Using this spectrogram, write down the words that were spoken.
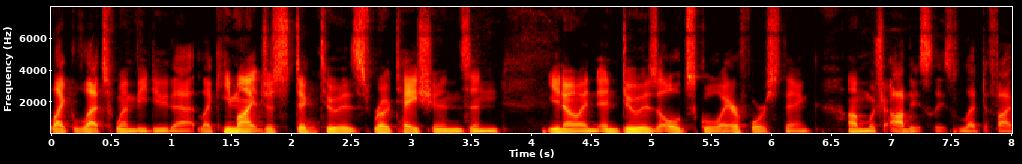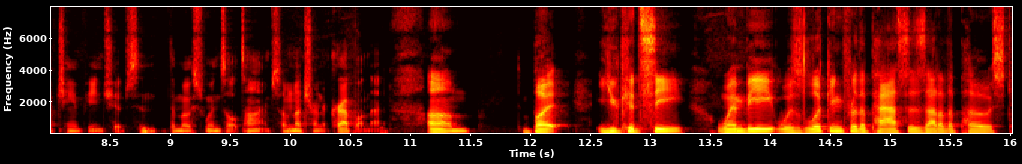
like lets Wemby do that. Like he might just stick to his rotations and you know and and do his old school Air Force thing. Um, which obviously has led to five championships and the most wins all time. So I'm not trying to crap on that. Um, but you could see Wemby was looking for the passes out of the post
